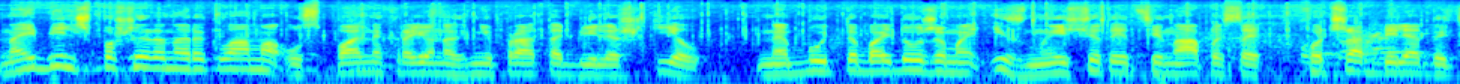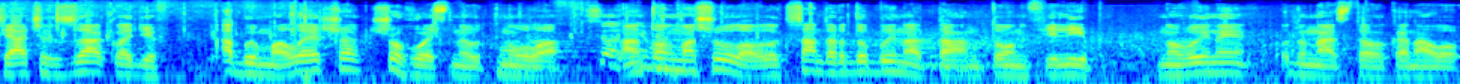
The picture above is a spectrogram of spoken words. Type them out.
Найбільш поширена реклама у спальних районах Дніпра та біля шкіл. Не будьте байдужими і знищити ці написи, хоча б біля дитячих закладів, аби малеча чогось не утнула. Антон Машула, Олександр Добина та Антон Філіп. Новини 11 каналу.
